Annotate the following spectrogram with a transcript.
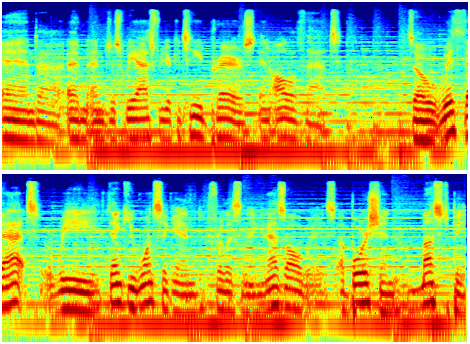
and uh, and and just we ask for your continued prayers in all of that. So, with that, we thank you once again for listening. And as always, abortion must be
